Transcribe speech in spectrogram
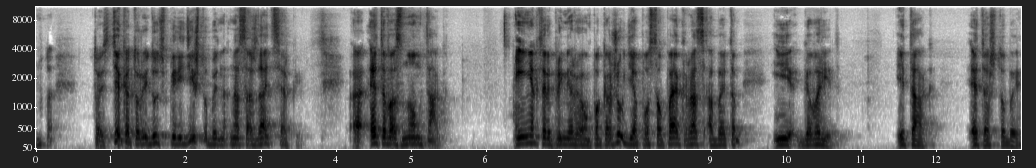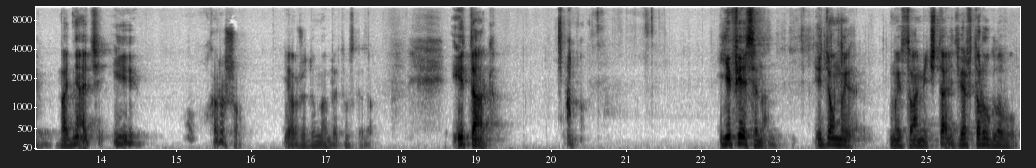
То есть те, которые идут впереди, чтобы насаждать церковь. Э, это в основном так. И некоторые примеры я вам покажу, где апостол Павел как раз об этом и говорит. Итак, это чтобы поднять и хорошо. Я уже думаю об этом сказал. Итак, Ефесянам. Идем мы, мы с вами читали теперь вторую главу.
